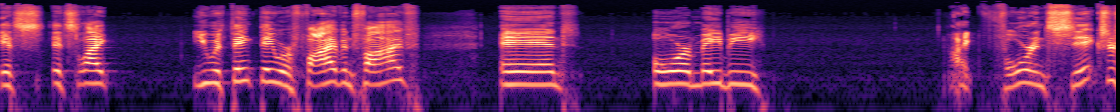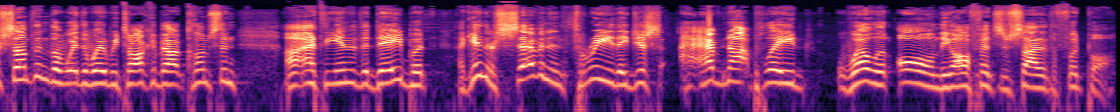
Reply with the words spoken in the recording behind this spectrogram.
it's it's like you would think they were five and five, and or maybe like four and six or something. The way the way we talk about Clemson uh, at the end of the day, but again, they're seven and three. They just have not played well at all on the offensive side of the football.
